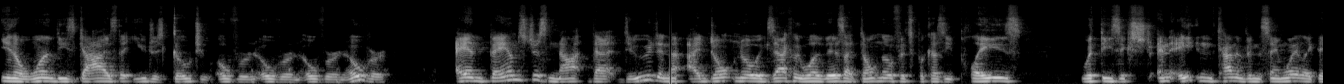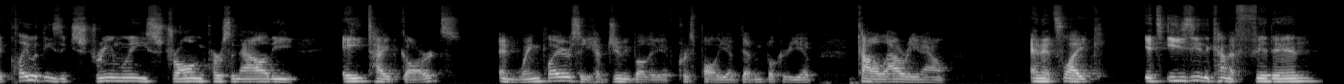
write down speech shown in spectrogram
you know, one of these guys that you just go to over and over and over and over. And Bam's just not that dude. And I don't know exactly what it is. I don't know if it's because he plays with these, ext- and Ayton kind of in the same way, like they play with these extremely strong personality A type guards and wing players. So you have Jimmy Butler, you have Chris Paul, you have Devin Booker, you have Kyle Lowry now. And it's like, it's easy to kind of fit in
